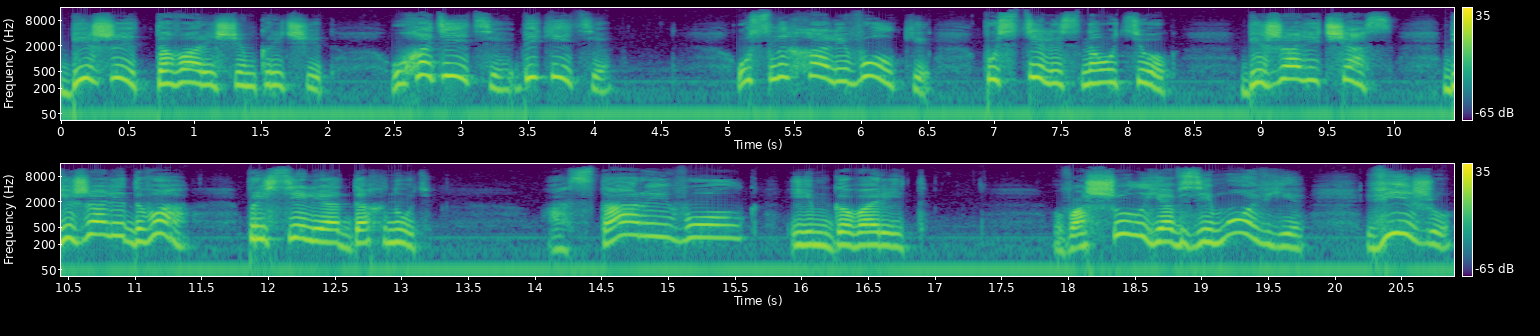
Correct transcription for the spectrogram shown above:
Бежит, товарищем кричит «Уходите, бегите!» Услыхали волки, пустились на утек. Бежали час, бежали два, присели отдохнуть. А старый волк им говорит, «Вошел я в зимовье, вижу,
